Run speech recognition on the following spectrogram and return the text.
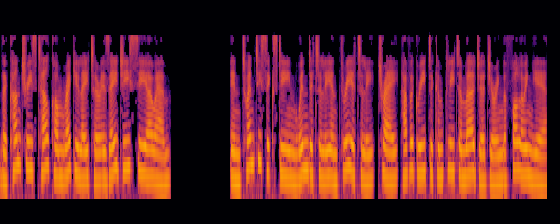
The country's telecom regulator is AGCOM. In 2016 Wind Italy and 3 Italy have agreed to complete a merger during the following year.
